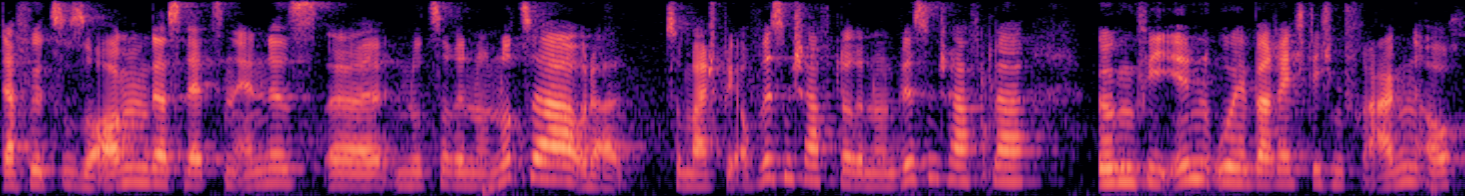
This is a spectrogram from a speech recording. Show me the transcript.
dafür zu sorgen, dass letzten Endes äh, Nutzerinnen und Nutzer oder zum Beispiel auch Wissenschaftlerinnen und Wissenschaftler irgendwie in urheberrechtlichen Fragen auch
